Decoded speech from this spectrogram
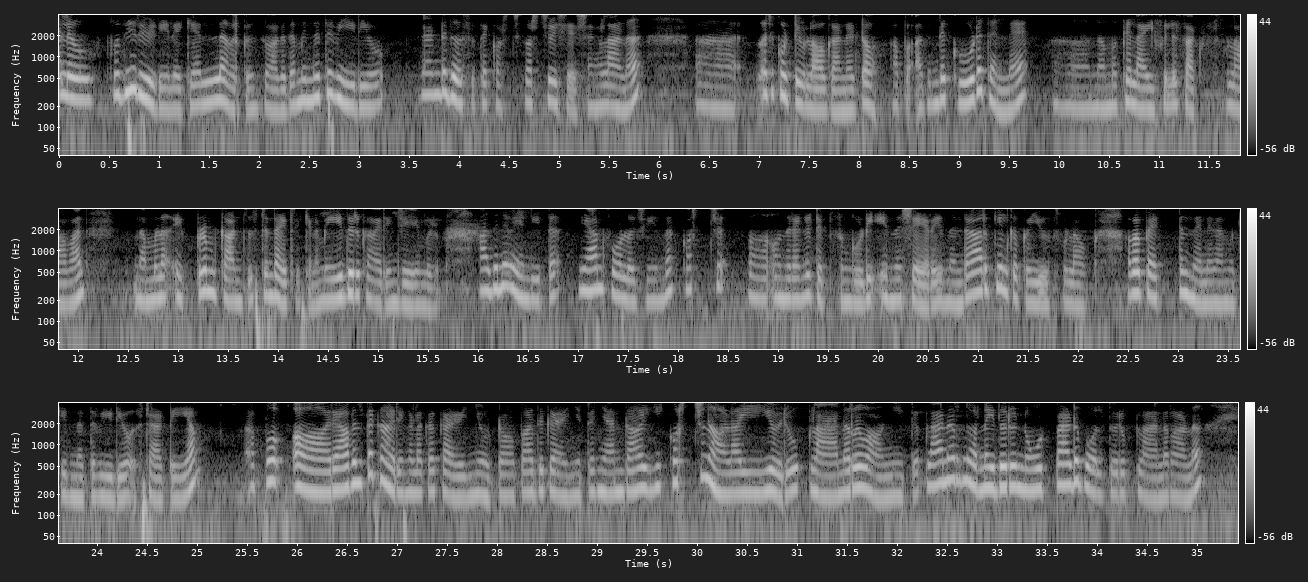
Hello പുതിയൊരു വീഡിയോയിലേക്ക് എല്ലാവർക്കും സ്വാഗതം. ഇന്നത്തെ വീഡിയോ രണ്ട് ദിവസത്തെ കുറച്ച് കുറച്ച് വിശേഷങ്ങളാണ്. ഒരു കുട്ടി വ്ളോഗാണ് കേട്ടോ അപ്പോൾ അതിന്റെ കൂടെ തന്നെ നമുക്ക് ലൈഫിൽ സക്സസ്ഫുൾ ആവാൻ നമ്മൾ എപ്പോഴും കൺസിസ്റ്റന്റ് ആയിട്ടിരിക്കണം. ഏതൊരു കാര്യം ചെയ്യുമ്പോഴും. അതിന് വേണ്ടിയിട്ട് ഞാൻ ഫോളോ ചെയ്യുന്ന കുറച്ച് ഒന്ന് രണ്ട് ടിപ്സും കൂടി ഇന്ന് ഷെയർ ചെയ്യുന്നുണ്ട്. ആർക്കെങ്കിലൊക്കെ യൂസ്ഫുൾ ആവും. അപ്പോൾ പെട്ടെന്ന് തന്നെ നമുക്ക് ഇന്നത്തെ വീഡിയോ സ്റ്റാർട്ട് ചെയ്യാം. അപ്പോൾ രാവിലത്തെ കാര്യങ്ങളൊക്കെ കഴിഞ്ഞു കേട്ടോ അപ്പോൾ അത് കഴിഞ്ഞിട്ട് ഞാൻ ദാ ഈ കുറച്ച് നാളായി ഈ ഒരു പ്ലാനർ വാങ്ങിയിട്ട് പ്ലാനർ എന്ന് പറഞ്ഞാൽ ഇതൊരു നോട്ട് പാഡ് പോലത്തെ ഒരു പ്ലാനറാണ്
